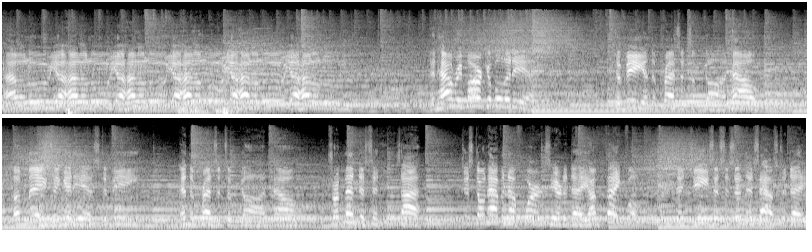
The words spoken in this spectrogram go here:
Hallelujah, hallelujah, hallelujah, hallelujah, hallelujah, hallelujah. And how remarkable it is to be in the presence of God. How amazing it is to be in the presence of God. How tremendous it is. I just don't have enough words here today. I'm thankful that Jesus is in this house today.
